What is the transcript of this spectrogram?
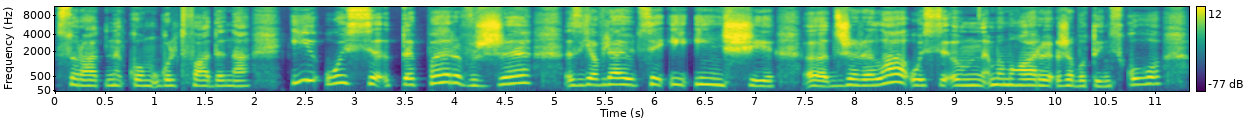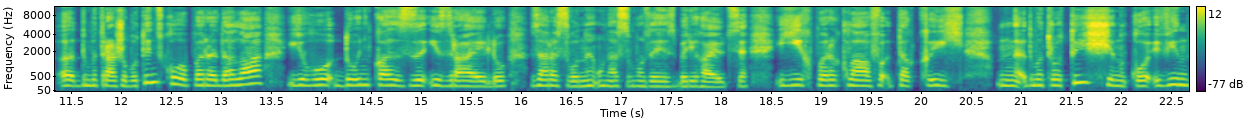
соратником Гольдфадена. І ось тепер вже з'являються і інші е, джерела. Ось ем, мемуари Жаботинського, е, Дмитра Жаботинського передала його донька з Ізраїлю. Зараз вони у нас в музеї зберігаються. Їх переклав такий Дмитро Тищенко. Він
